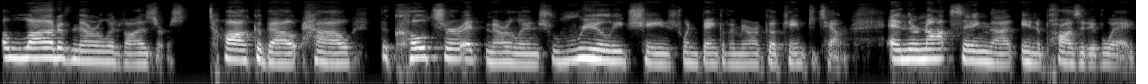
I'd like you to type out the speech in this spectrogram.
a lot of Merrill advisors talk about how the culture at Merrill Lynch really changed when Bank of America came to town. And they're not saying that in a positive way.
